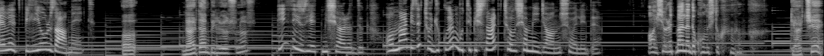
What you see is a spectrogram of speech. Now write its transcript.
Evet biliyoruz Ahmet. Aa, nereden biliyorsunuz? Biz 170'i aradık. Onlar bize çocukların bu tip işlerde çalışamayacağını söyledi. Ayşe öğretmenle de konuştuk. Gerçek.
